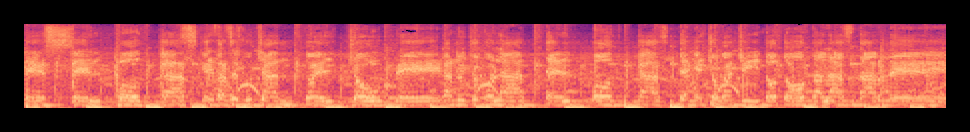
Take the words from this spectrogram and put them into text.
Es el podcast que estás escuchando, el show de Gano y Chocolate, el podcast de Hecho Machito todas las tardes.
